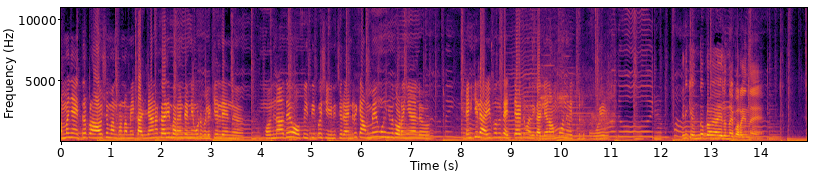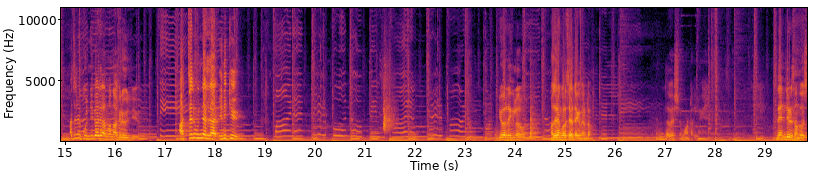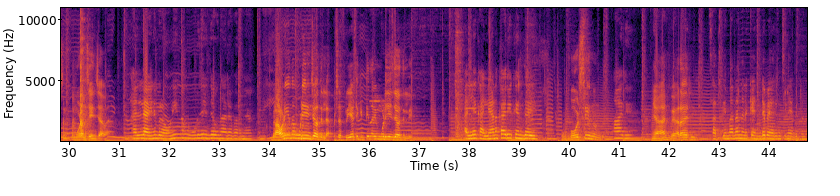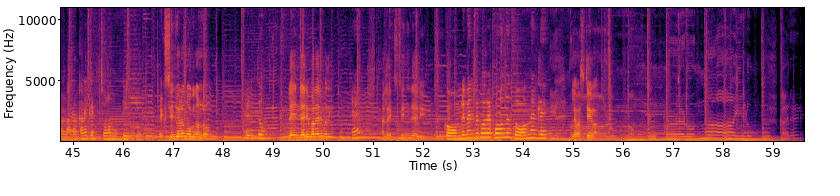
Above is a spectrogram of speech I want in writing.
അമ്മ ഞാൻ എത്ര പ്രാവശ്യം പറഞ്ഞിട്ടുണ്ട് അമ്മ ഈ കല്യാണക്കാരെയും പറഞ്ഞിട്ട് എന്നെ കൂടി വിളിക്കല്ലേ എന്ന്. ഒന്നാതെ ഓഫീസിൽ പോയി ക്ഷീണിച്ചിട്ട് അതിന്റെ ഇടയ്ക്ക് അമ്മയും കൂടി ഇങ്ങനെ തുടങ്ങിയാലോ? എനിക്ക് ലൈഫ് ഒന്ന് സെറ്റായിട്ട് മതി കല്യാണം. അമ്മ ഒന്ന് വെച്ചിട്ട് പോയേ എനിക്ക് എന്തോ പ്രായമായില്ലെന്നായി പറയുന്നേ? അച്ഛന് കുഞ്ഞുകാലം കാണണമെന്ന് ആഗ്രഹമില്ലയോ? അച്ഛന് കുഞ്ഞല്ല എനിക്ക്. യു ആർ റെഗുലർ മധുരം കുറച്ചായിട്ടേക്കുന്നുണ്ടോ എന്താ വിഷമമുണ്ടല്ലേ ഇത് എന്റെ ഒരു സന്തോഷം. മൂടം ചേഞ്ച് ആവാൻ. അല്ല അതിന് ബ്രൗണി എന്ന മൂഡ് ചേഞ്ച് ആവുന്ന ആരാ പറഞ്ഞ? ബ്രൗണി എന്ന മൂഡ് ചേഞ്ച് ആവത്തില്ല. പക്ഷെ ഫ്രീ ആയിട്ട് കിട്ടിയെന്ന മൂഡ് ചേഞ്ച് ആവത്തില്ലേ? അല്ല കല്യാണക്കാരിയൊക്കെ എന്തായി? ഫോഴ്സ് ചെയ്യുന്നുണ്ട്. ആര് ഞാൻ വേറെ ആര് സത്യം പറഞ്ഞാൽ നിനക്ക് എന്റെ പേരൻസിനെ എതിട്ടുണ്ടല്ലോ അവർക്കാണെ കെട്ടിച്ചോളം മുട്ടി എക്സ്ചേഞ്ച് വരാൻ നോക്കുന്നുണ്ടോ? എടുത്തു. ഇല്ല എന്റെ കാര്യം പറഞ്ഞാലും മതി. അല്ല എക്സ്ചേഞ്ച് കാര്യം. കോംപ്ലിമെന്റ്സ് കുറെ പോകുന്നു തോന്നുന്നല്ലേ അല്ല ഫസ്റ്റ് ടൈമാ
